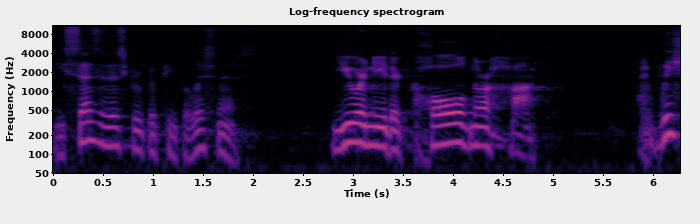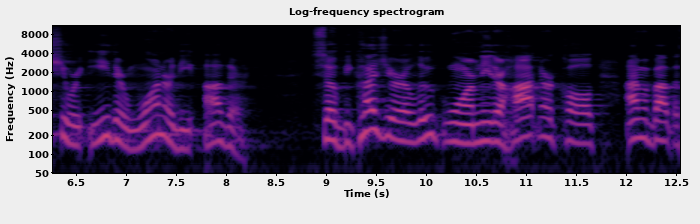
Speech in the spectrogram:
And he says to this group of people, listen to this. You are neither cold nor hot. I wish you were either one or the other. So, because you're lukewarm, neither hot nor cold, I'm about to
